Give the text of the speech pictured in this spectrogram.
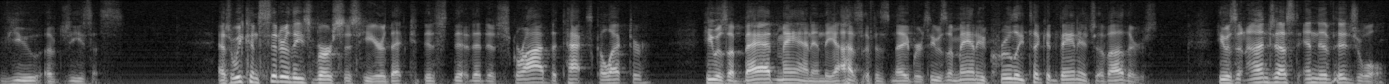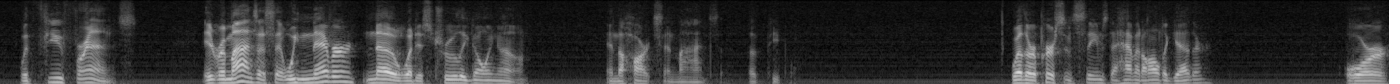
view of Jesus. As we consider these verses here that, that describe the tax collector, he was a bad man in the eyes of his neighbors. He was a man who cruelly took advantage of others. He was an unjust individual with few friends. It reminds us that we never know what is truly going on in the hearts and minds of people. Whether a person seems to have it all together or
